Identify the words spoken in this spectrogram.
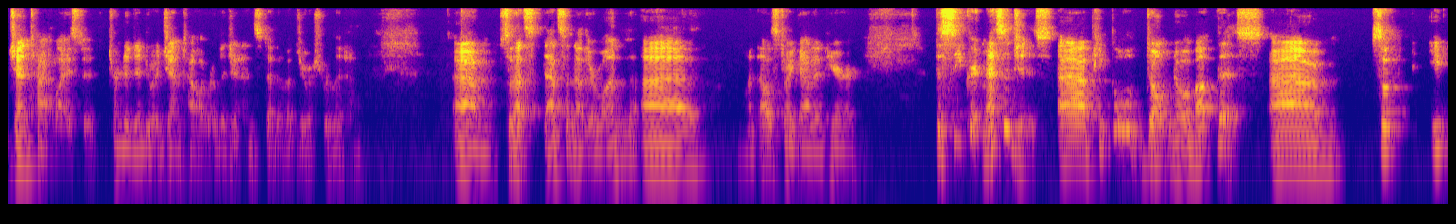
Gentilized it, turned it into a Gentile religion instead of a Jewish religion. Um, so that's that's another one. Uh, what else do I got in here? the secret messages. Uh, people don't know about this. Um, so you,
